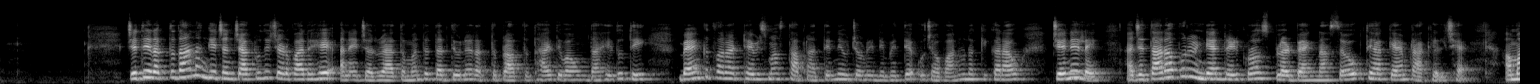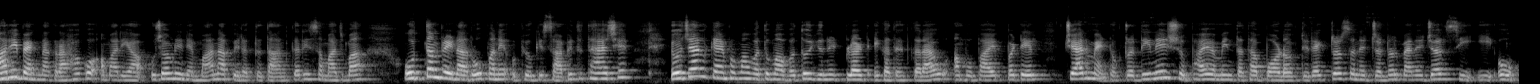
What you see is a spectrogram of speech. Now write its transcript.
જેથી રક્તદાન અંગે જનજાગૃતિ જળવાઈ રહે અને જરૂરિયાતમંદ દર્દીઓને રક્ત પ્રાપ્ત થાય તેવા ઉમદા હેતુથી બેંક દ્વારા અઠ્યાવીસમાં સ્થાપના દિનની ઉજવણી નિમિત્તે ઉજવવાનું નક્કી કરાયું, જેને લઈ આજે તારાપુર ઇન્ડિયન રેડક્રોસ બ્લડ બેંકના સહયોગથી આ કેમ્પ રાખેલ છે. અમારી બેંકના ગ્રાહકો અમારી આ ઉજવણીને માન આપી રક્તદાન કરી સમાજમાં ઉત્તમ પ્રેરણારૂપ અને ઉપયોગી સાબિત થયા છે. યોજાયેલ કેમ્પમાં વધુમાં વધુ યુનિટ બ્લડ એકત્રિત કરાયું. અંબુભાઈ પટેલ, ચેરમેન ડોક્ટર દિનેશભાઈ અમીન તથા બોર્ડ ઓફ ડિરેક્ટર્સ અને જનરલ મેનેજર, સીઈઓ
